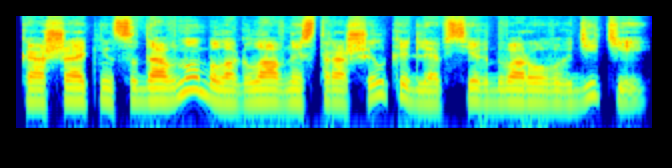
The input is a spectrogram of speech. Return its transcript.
Кошатница давно была главной страшилкой для всех дворовых детей.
